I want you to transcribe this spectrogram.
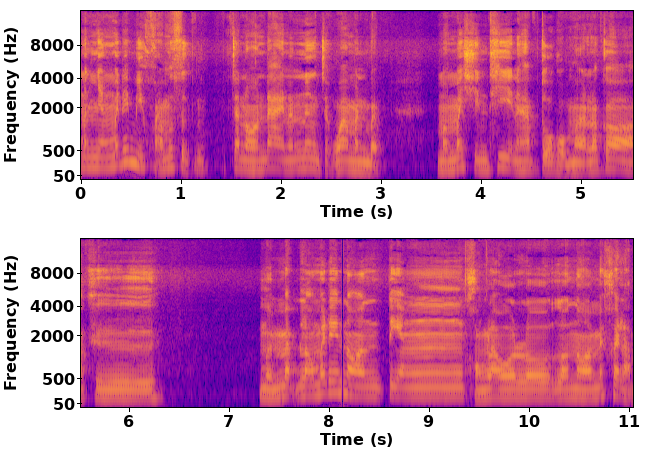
มันยังไม่ได้มีความรู้สึกจะนอนได้นั้นเนื่องจากว่ามันแบบมันไม่ชินที่นะครับ ตัวผมอะแล้วก็คือ เหมือนแบบเราไม่ได้นอนเตียงของเราเราเรานอนไม่ค่อยหลับ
